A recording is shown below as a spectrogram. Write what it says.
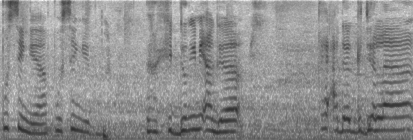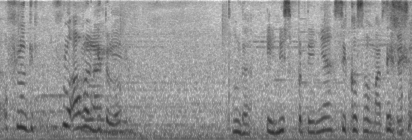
pusing ya pusing gitu. Dari hidung ini agak kayak ada gejala flu gitu flu awal gitu loh. Enggak ini sepertinya psikosomatis.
